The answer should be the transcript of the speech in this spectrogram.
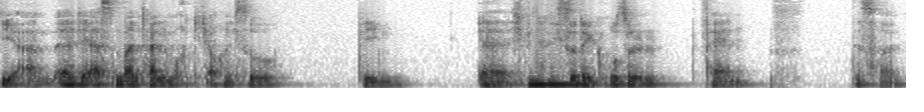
die, äh, die ersten beiden Teile mochte ich auch nicht so wegen, äh, ich bin ja nicht so der Grusel-Fan. Deshalb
